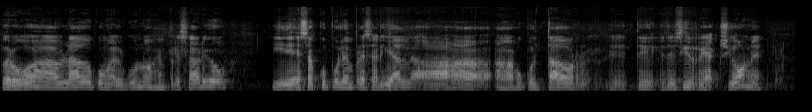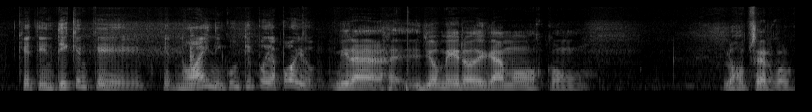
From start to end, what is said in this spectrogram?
Pero vos has hablado con algunos empresarios y de esa cúpula empresarial has, ocultado, este, es decir, reacciones que te indiquen que, no hay ningún tipo de apoyo. Mira, yo miro, digamos, con los observo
